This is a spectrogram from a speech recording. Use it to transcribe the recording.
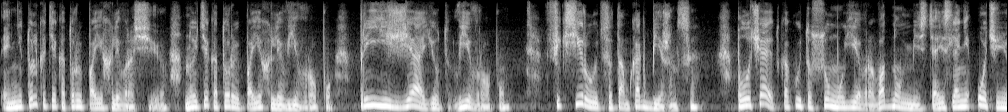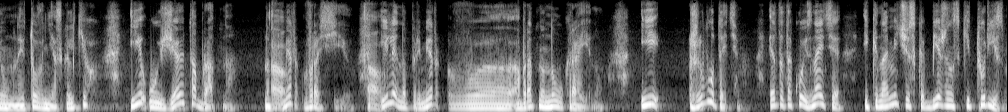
не только те, которые поехали в Россию, но и те, которые поехали в Европу, приезжают в Европу, фиксируются там как беженцы, получают какую-то сумму евро в одном месте, а если они очень умные, то в нескольких, и уезжают обратно. Например, oh. в Россию. Oh. Или, например, в, обратно на Украину. И живут этим. Это такой, знаете, экономическо-беженский туризм.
